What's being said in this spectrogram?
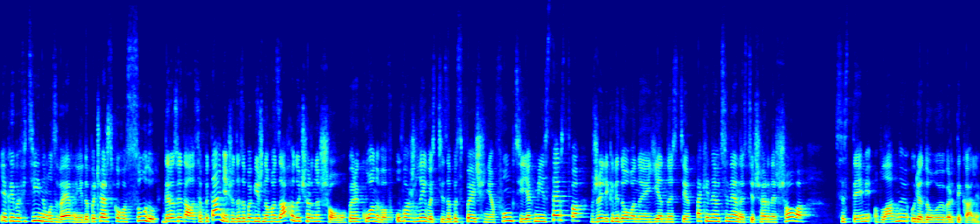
який в офіційному зверненні до Печерського суду, де розглядалося питання щодо запобіжного заходу Чернишову, переконував у важливості забезпечення функцій як міністерства вже ліквідованої єдності, так і неоціненості Чернишова системі владної урядової вертикалі.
